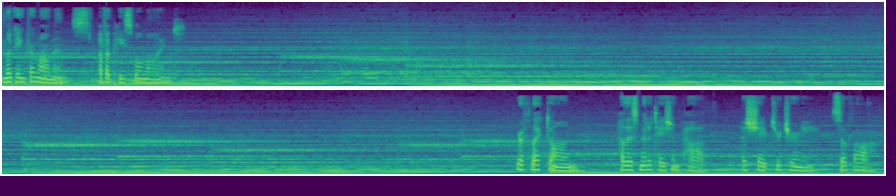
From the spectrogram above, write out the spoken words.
Looking for moments of a peaceful mind. Reflect on how this meditation path has shaped your journey so far.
